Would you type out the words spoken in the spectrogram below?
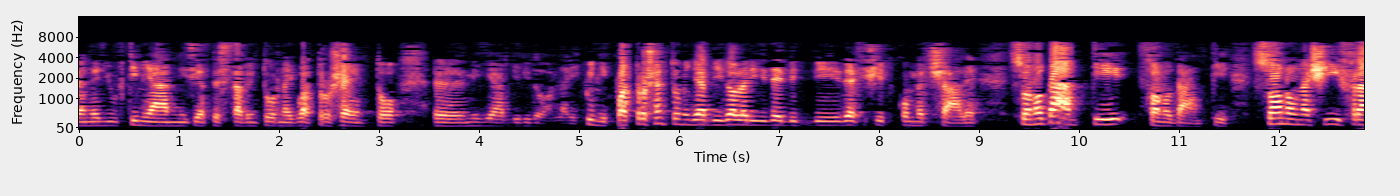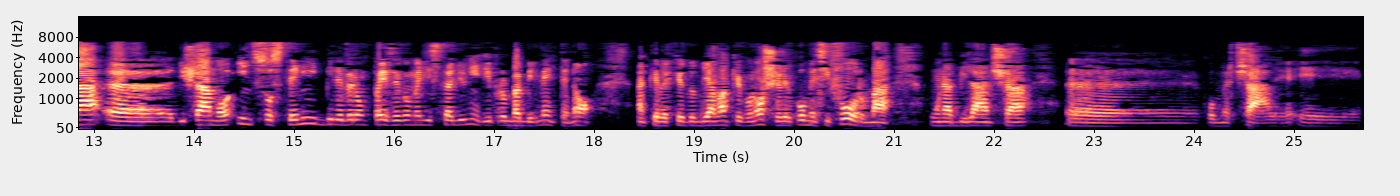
eh, negli ultimi anni si è attestato intorno ai 400 eh, miliardi di dollari. Quindi 400 miliardi di dollari di, debit, di deficit commerciale sono tanti? Sono tanti. Sono una cifra eh, diciamo insostenibile per un paese come gli Stati Uniti? Probabilmente no, anche perché dobbiamo anche conoscere come si forma una bilancia eh, commerciale e,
